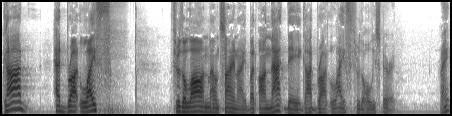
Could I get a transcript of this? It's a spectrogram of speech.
God had brought life through the law on Mount Sinai, but on that day, God brought life through the Holy Spirit. Right?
